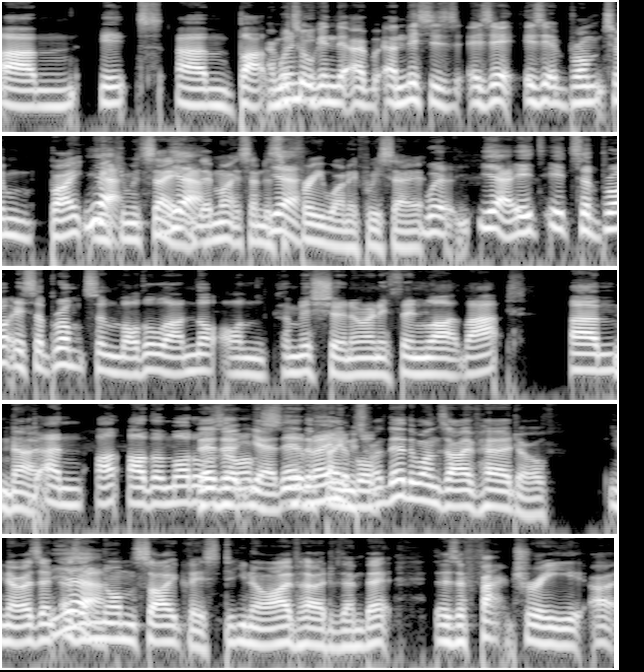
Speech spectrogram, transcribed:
Um, it's um, but and we're talking, you... uh, and this is is it is it a Brompton bike? Yeah, we can say yeah, they might send us yeah. a free one if we say it. Well, yeah, it, it's a it's a Brompton model. I'm not on commission or anything like that. Um, no, and other models are yeah, they're the available. famous. They're the ones I've heard of. You know, as a, yeah. as a non-cyclist, you know, I've heard of them. But there's a factory. Uh,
